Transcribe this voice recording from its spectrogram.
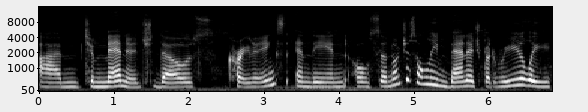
um, to manage those cravings and then also not just only manage but really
